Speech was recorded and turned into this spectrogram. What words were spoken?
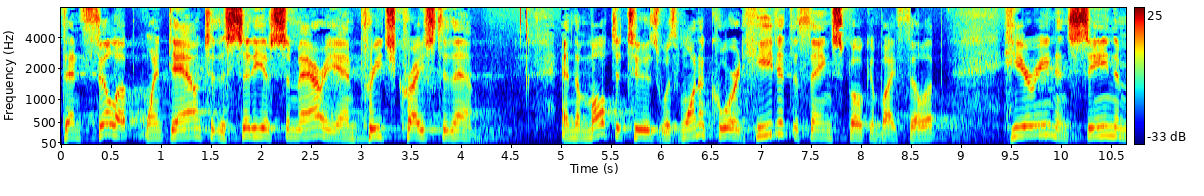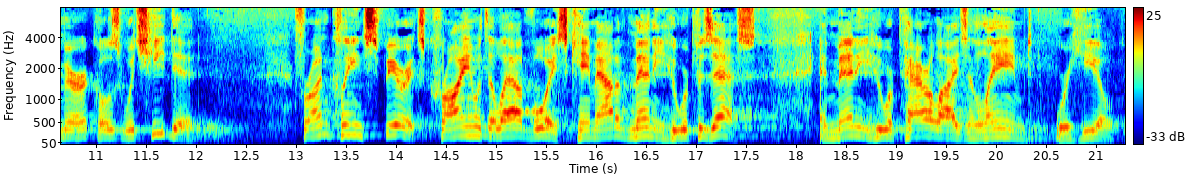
Then Philip went down to the city of Samaria and preached Christ to them. And the multitudes with one accord heeded the things spoken by Philip, hearing and seeing the miracles which he did. For unclean spirits, crying with a loud voice, came out of many who were possessed, and many who were paralyzed and lamed were healed.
